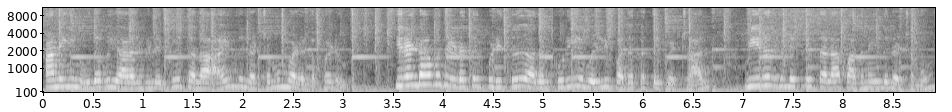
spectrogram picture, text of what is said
அணியின் உதவியாளர்களுக்கு தலா ஐந்து லட்சமும் வழங்கப்படும். இரண்டாவது இடத்தை பிடித்து அதற்குரிய வெள்ளி பதக்கத்தை பெற்றால் வீரர்களுக்கு தலா பதினைந்து லட்சமும்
